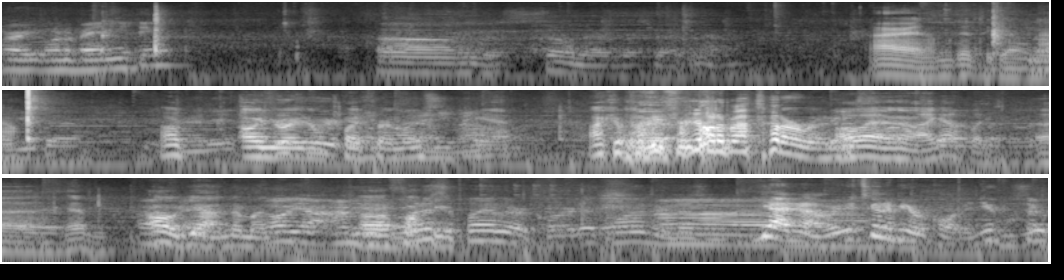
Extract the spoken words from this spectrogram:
Alright, you want to bet anything? Um, so nervous right now. Alright, I'm good to go now. Oh, oh you ready to play friendlies? Yeah. I completely forgot about that already. Oh, wait, no, I gotta play uh, him. Oh, yeah, never mind. Oh yeah, I'm. Uh, Uh, fuck you. playing the recorded one? uh, Yeah, no, it's gonna be recorded. You, you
